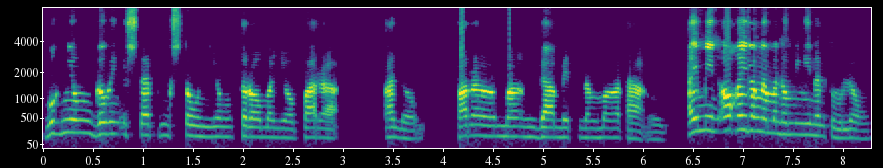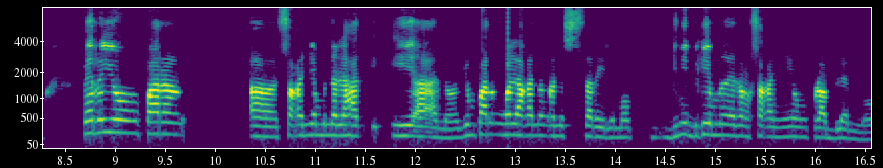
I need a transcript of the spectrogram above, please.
huwag niyong gawing stepping stone yung trauma niyo para, ano, para manggamit ng mga tao. I mean, okay lang naman humingi ng tulong. Pero yung parang ah, sa kanya mo na lahat i, i- ah, ano, yung parang wala ka ng ano sa sarili mo, binibigay mo na lang sa kanya yung problem mo.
